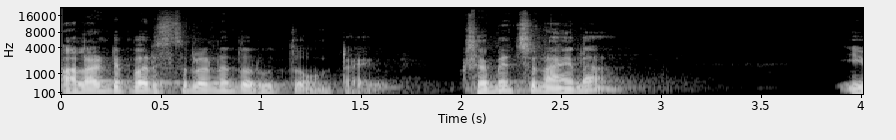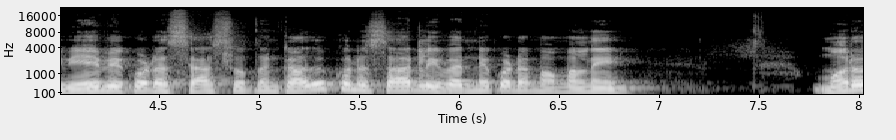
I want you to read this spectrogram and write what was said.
అలాంటి పరిస్థితుల్లోనే దొరుకుతూ ఉంటాయి. క్షమించు నాయన ఇవేవి కూడా శాశ్వతం కాదు. కొన్నిసార్లు ఇవన్నీ కూడా మమ్మల్ని మరో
